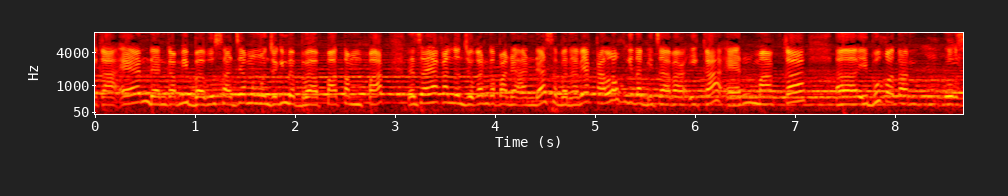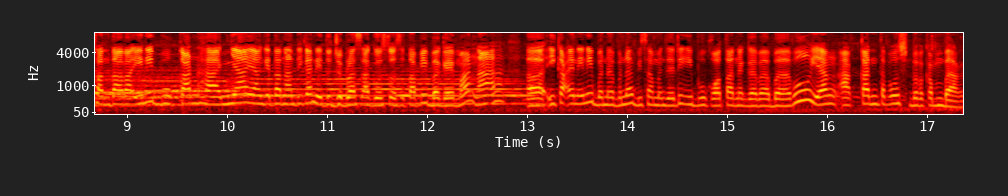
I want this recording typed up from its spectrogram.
IKN dan kami baru saja mengunjungi beberapa tempat dan saya akan tunjukkan kepada Anda sebenarnya kalau kita bicara IKN maka e, ibu kota Nusantara ini bukan hanya yang kita nantikan di 17 Agustus tetapi bagaimana e, eh, IKN ini benar-benar bisa menjadi ibu kota negara baru yang akan terus berkembang.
